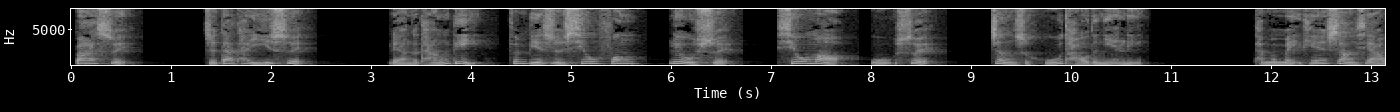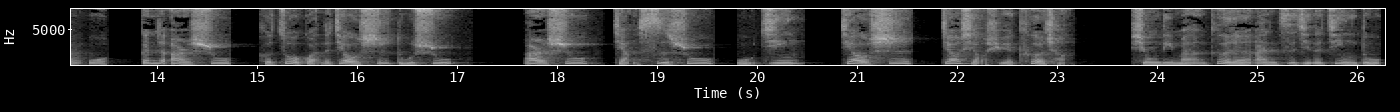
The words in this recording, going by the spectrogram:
八岁，只大他一岁。两个堂弟分别是修风六岁。修茂五岁，正是胡桃的年龄。他们每天上下午跟着二叔和做馆的教师读书，二叔讲四书五经，教师教小学课程，兄弟们个人按自己的进度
